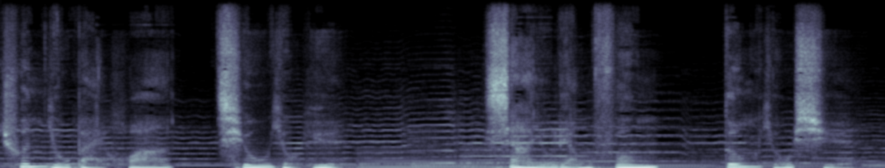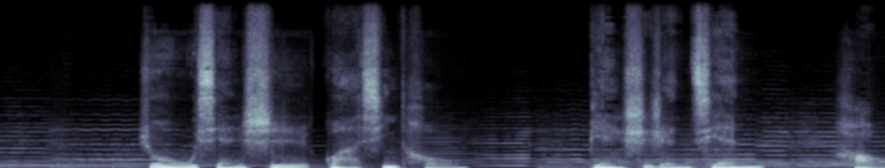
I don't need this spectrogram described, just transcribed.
春有百花，秋有月，夏有凉风，冬有雪。若无闲事挂心头，便是人间好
